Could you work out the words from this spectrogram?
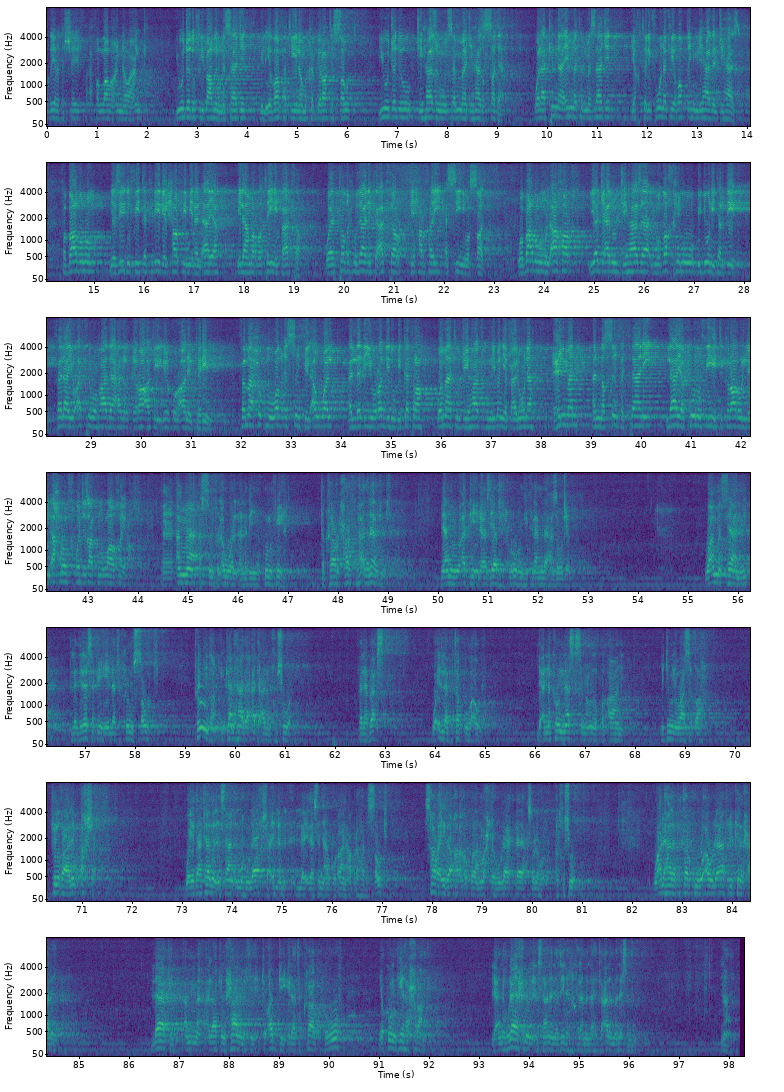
فضيلة الشيخ عفى الله عنا وعنك. يوجد في بعض المساجد بالإضافة إلى مكبرات الصوت يوجد جهاز يسمى جهاز الصدى. ولكن أئمة المساجد يختلفون في ضبطهم لهذا الجهاز. فبعضهم يزيد في تكرير الحرف من الآية إلى مرتين فأكثر ويتضح ذلك أكثر في حرفي السين والصاد. وبعضهم الآخر يجعل الجهاز يضخم بدون ترديد. فلا يؤثر هذا على القراءة للقرآن الكريم. فما حكم وضع الصنف الأول الذي يردد بكثرة وما توجيهاتكم لمن يفعلونه؟ علما أن الصنف الثاني لا يكون فيه تكرار للأحرف وجزاكم الله خيرا. أما الصنف الأول الذي يكون فيه تكرار الحرف هذا لا يجوز لأنه يؤدي إلى زيادة حروف في كلام الله عز وجل. وأما الثاني الذي ليس فيه إلا تفخيم الصوت فينظر إن كان هذا أدعى للخشوع فلا بأس وإلا فتركه أولى لأن كون الناس يسمعون القرآن بدون واسطة في الغالب أخشى وإذا اعتاد الإنسان أنه لا يخشى إلا إذا سمع القرآن عبر هذا الصوت صار إذا قرأ القرآن وحده لا, لا يحصل له الخشوع. وعلى هذا فتركه أولى في كلا الحالين. لكن أما لكن الحالة التي تؤدي إلى تكرار الحروف يكون فيها حرام. لأنه لا يحل للإنسان أن يزيد في كلام الله تعالى ما ليس منه. نعم.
